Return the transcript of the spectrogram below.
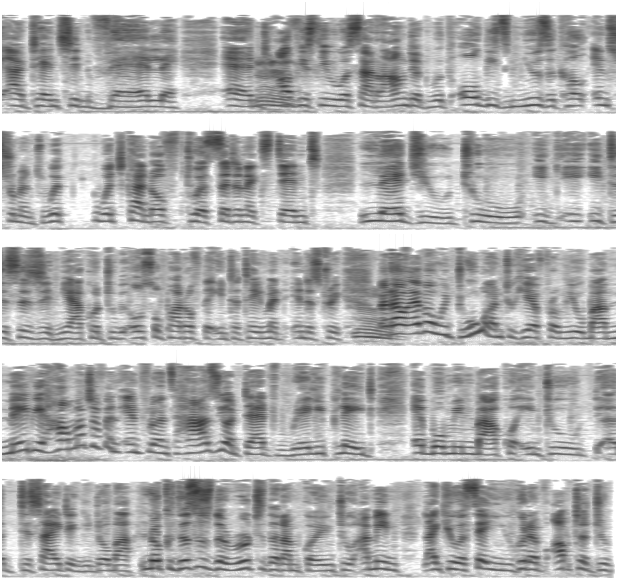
uh, attention vele. And obviously we were surrounded with all these musical instruments with which kind of to a certain extent led you to i decision yakho to be also part of the entertainment industry. But however we do want to hear from you but maybe how much of an influence has your dad really played ebomini bakho into uh, deciding into look this is the route that i'm going to. I mean like you were saying you could have opted to,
